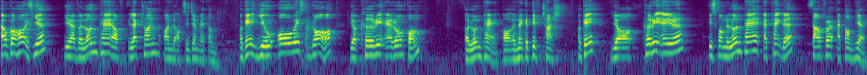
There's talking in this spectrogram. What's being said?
Alcohol is here. You have a lone pair of electron on the oxygen atom. Okay? You always draw your curly arrow from a lone pair or a negative charge. Okay? Your curly arrow is from the lone pair attack the sulfur atom here.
